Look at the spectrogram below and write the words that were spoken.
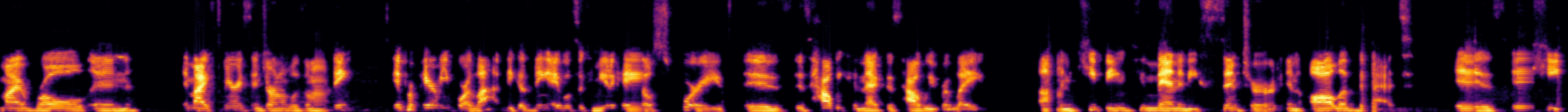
my role in in my experience in journalism, I think it prepared me for a lot because being able to communicate those stories is is how we connect, is how we relate. Um, and keeping humanity centered in all of that is, is key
